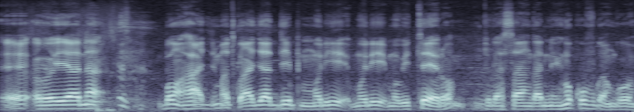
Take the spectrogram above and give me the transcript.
Eh, oya na bon hanyuma twajya deep muri muri mu bitero tugasanga ni nko kuvuga ngo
